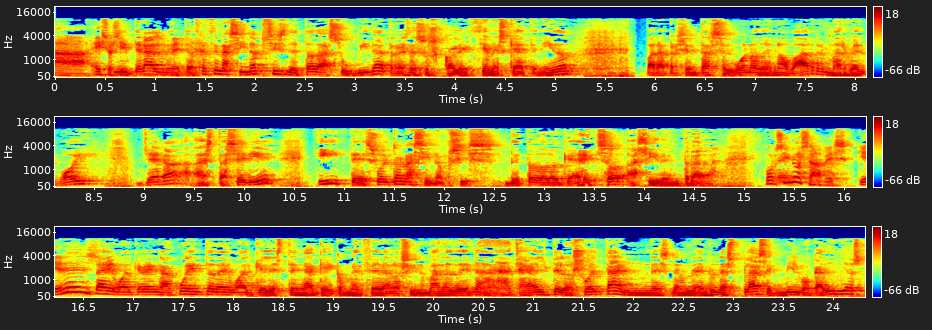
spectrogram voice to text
Ah, eso sí. Literalmente, ofrece una sinopsis de toda su vida a través de sus colecciones que ha tenido para presentarse el bueno de Novar, Marvel Boy, llega a esta serie y te suelta una sinopsis de todo lo que ha hecho así de entrada. Por si no sabes quién es. Da igual que venga a cuento, da igual que les tenga que convencer a los inhumanos de nada, él te lo suelta en un, en un splash, en mil bocadillos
